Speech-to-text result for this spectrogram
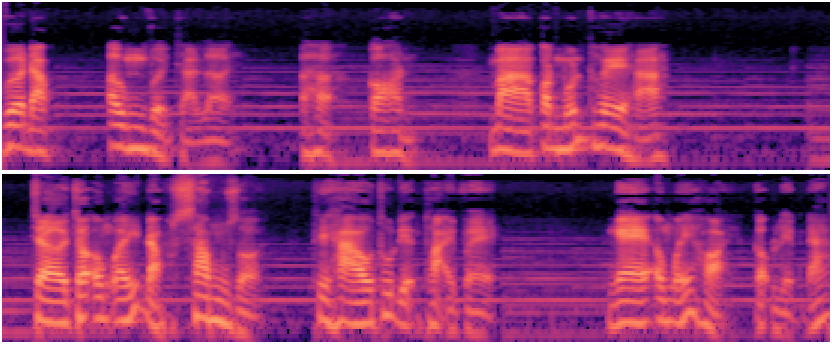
Vừa đọc, ông vừa trả lời: "À, con, mà con muốn thuê hả?" Chờ cho ông ấy đọc xong rồi thì Hào thu điện thoại về. Nghe ông ấy hỏi, cậu liền đáp:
